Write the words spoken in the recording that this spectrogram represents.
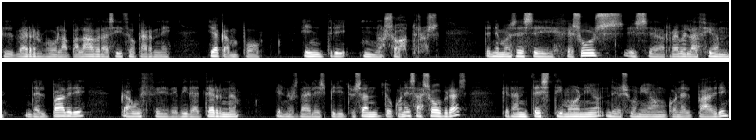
el verbo, la palabra se hizo carne y acampó entre nosotros. Tenemos ese Jesús, esa revelación del Padre, cauce de vida eterna, que nos da el Espíritu Santo, con esas obras que dan testimonio de su unión con el Padre,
